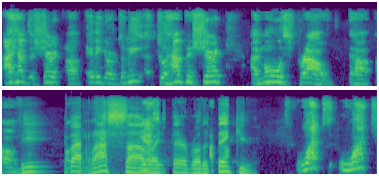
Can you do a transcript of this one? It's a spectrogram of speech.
I have the shirt of Eddie Guerrero. To me, to have the shirt, I'm always proud uh. Viva Raza Yes. right there, brother. Thank you. What, what,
